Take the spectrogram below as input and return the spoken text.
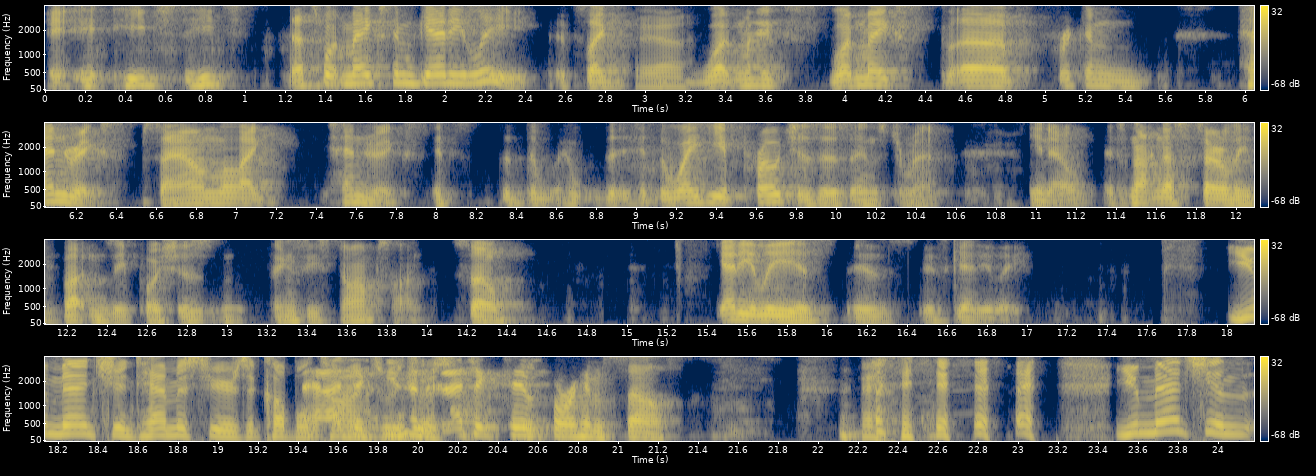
it, he he's that's what makes him Geddy Lee. It's like yeah. what makes what makes uh, freaking Hendrix sound like Hendrix. It's the, the, the, the way he approaches his instrument. You know, it's not necessarily buttons he pushes and things he stomps on. So Geddy Lee is is is Geddy Lee. You mentioned hemispheres a couple times. He's an was... adjective for himself. you mentioned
